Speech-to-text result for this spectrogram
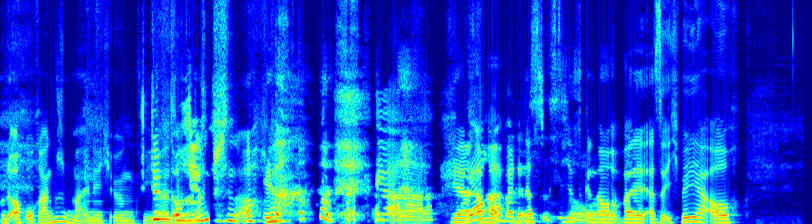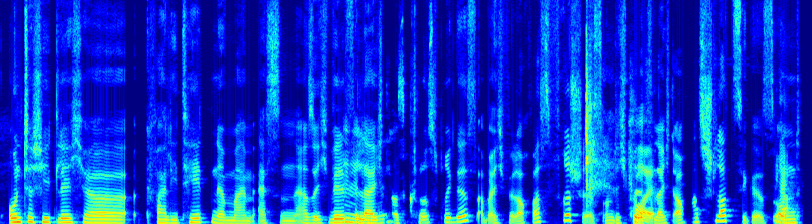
Und auch Orangen, meine ich irgendwie. Stimmt, Also, ne? Orangen auch Ja. Ja, Ja, ja, aber aber das das ist so genau weil also ich will ja auch unterschiedliche Qualitäten in meinem Essen. Also, ich will vielleicht Mhm. was Knuspriges, aber ich will auch was Frisches und ich will Voll. vielleicht auch was Schlotziges Ja. und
